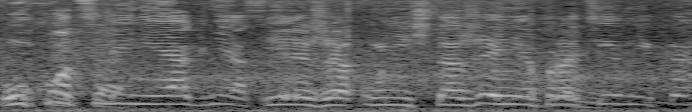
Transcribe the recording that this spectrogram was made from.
Уход с линии огня или же уничтожение противника.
